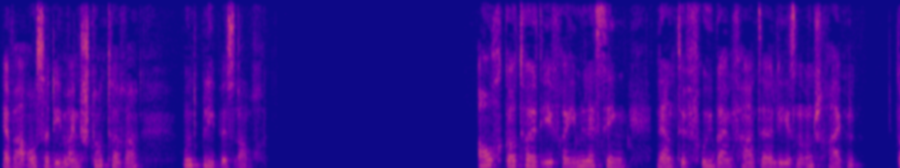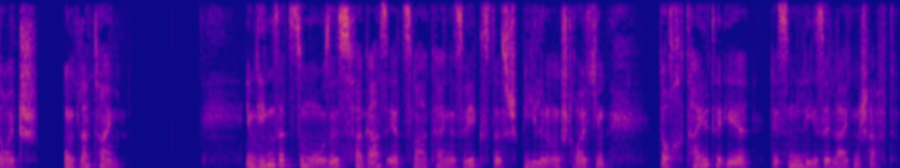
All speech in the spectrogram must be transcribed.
Er war außerdem ein Stotterer und blieb es auch. Auch Gotthold Ephraim Lessing lernte früh beim Vater lesen und schreiben, Deutsch und Latein. Im Gegensatz zu Moses vergaß er zwar keineswegs das Spielen und Strolchen, doch teilte er dessen Leseleidenschaft.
